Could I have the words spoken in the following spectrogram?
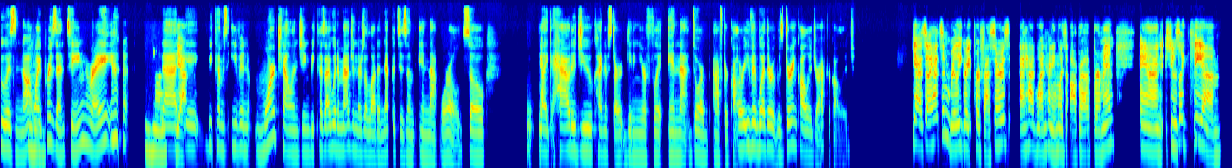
who is not mm-hmm. white presenting, right? mm-hmm. that yeah. it becomes even more challenging because I would imagine there's a lot of nepotism in that world. So, yeah. like, how did you kind of start getting your foot in that door after college, or even whether it was during college or after college? Yeah, so I had some really great professors. I had one, her name was Abra Berman, and she was like the um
